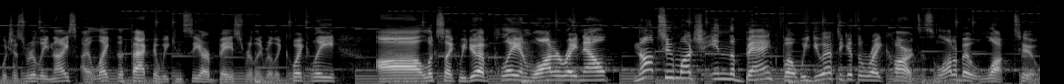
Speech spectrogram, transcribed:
which is really nice. I like the fact that we can see our base really, really quickly. Uh, looks like we do have clay and water right now. Not too much in the bank, but we do have to get the right cards. It's a lot about luck, too.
